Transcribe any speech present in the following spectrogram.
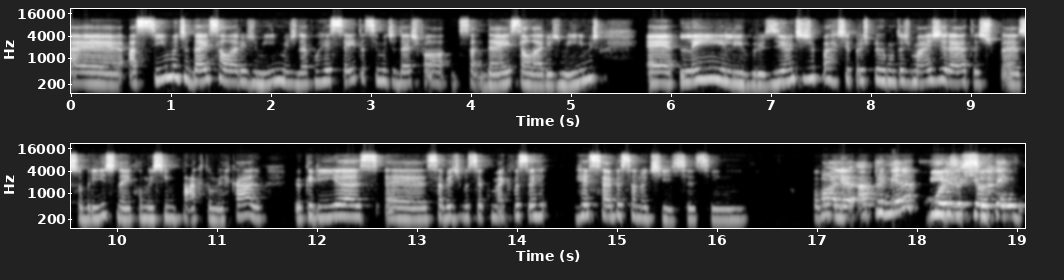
é, acima de 10 salários mínimos, né, com receita acima de 10, 10 salários mínimos, é, leem livros. E antes de partir para as perguntas mais diretas é, sobre isso, né, e como isso impacta o mercado, eu queria é, saber de você como é que você recebe essa notícia, assim. Olha, a primeira coisa que eu tenho,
